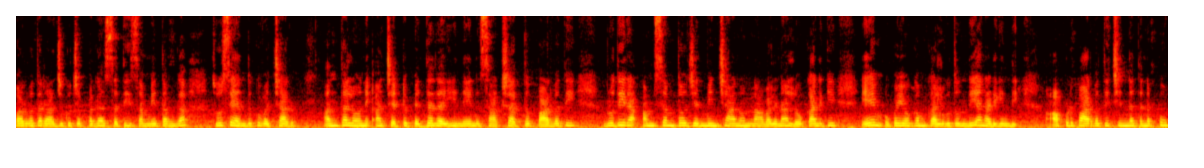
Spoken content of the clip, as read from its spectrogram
పర్వతరాజుకు చెప్పగా సతీ సమేతంగా చూసేందుకు వచ్చారు. అంతలోనే ఆ చెట్టు పెద్దదయ్యి నేను సాక్షాత్తు పార్వతి రుధిర అంశంతో జన్మించాను. నా వలన లోకానికి ఏం ఉపయోగం కలుగుతుంది అని అడిగింది. అప్పుడు పార్వతి చిన్నతనపు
